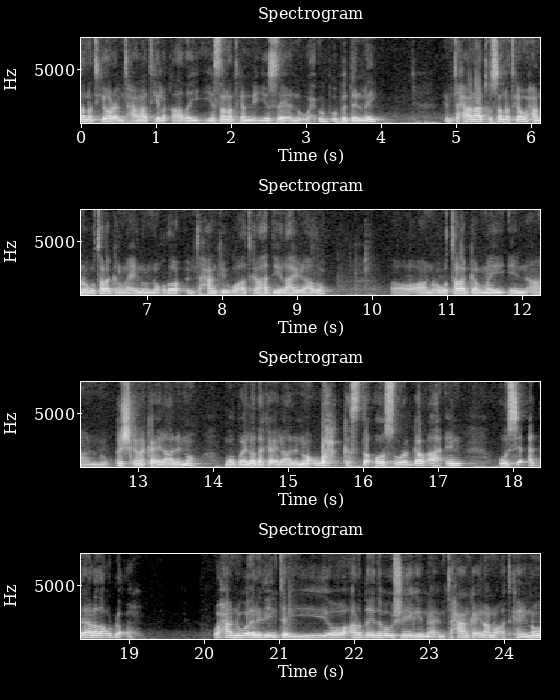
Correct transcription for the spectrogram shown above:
sannadkii hore imtixaanaadkii la qaaday iyo sanadkan iyo si aynu wax u u bedelnay imtixaanaadku sanadkan waxaanu ugu talagalnay inuu noqdo imtixaankii ugu adkaa haddii ilaah yidhaahdo oo aanu ugu talagalnay in aanu qishkana ka ilaalino mobilada ka ilaalino wax kasta oo suuragal ah in uu si cadaalada u dhaco. Waxaanu waalidiinta iyo ardaydaba u sheegaynaa imtixaanka inaanu adkayno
